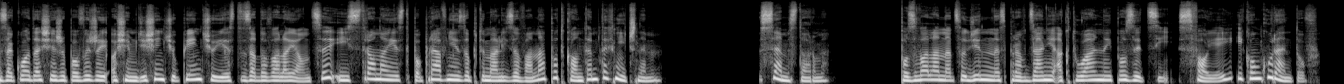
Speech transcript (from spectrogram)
Zakłada się, że powyżej 85 jest zadowalający i strona jest poprawnie zoptymalizowana pod kątem technicznym. Semstorm pozwala na codzienne sprawdzanie aktualnej pozycji swojej i konkurentów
